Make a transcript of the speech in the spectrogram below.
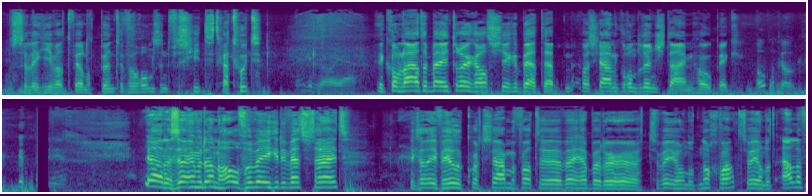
Dus er liggen hier wel 200 punten voor ons in het verschiet. Het gaat goed. Ik het wel, ja. Ik kom later bij je terug als je gebed hebt. Waarschijnlijk rond lunchtime, hoop ik. Hoop ik ook. ja, dan zijn we dan halverwege de wedstrijd. Ik zal even heel kort samenvatten. Wij hebben er 200 nog wat, 211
